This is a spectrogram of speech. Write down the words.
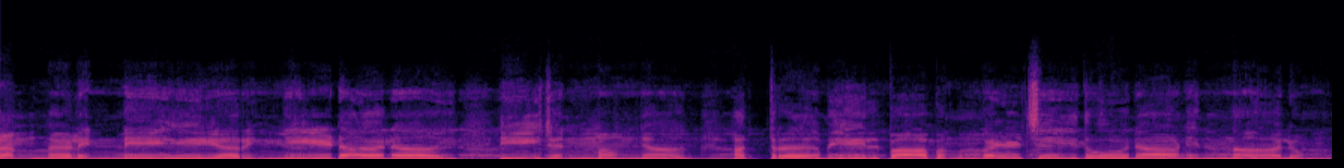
തങ്ങളെന്നെ അറിഞ്ഞിടാനായി ഈ ജന്മം ഞാൻ അത്രമേൽ പാപങ്ങൾ ചെയ്തോനാണെന്നാലും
